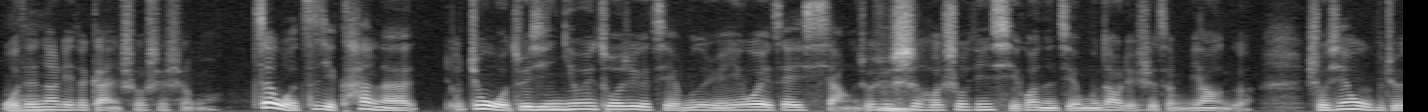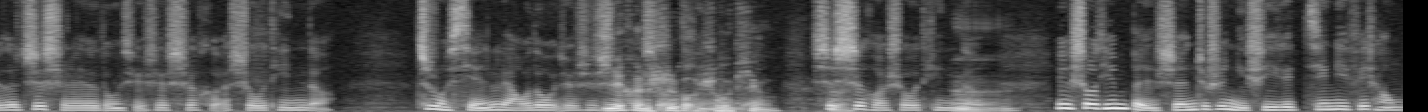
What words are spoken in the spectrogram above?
我在那里的感受是什么？在我自己看来，就我最近因为做这个节目的原因，我也在想，就是嗯适合收听习惯的节目到底是怎么样的。首先，我不觉得知识类的东西是适合收听的，这种闲聊的，我觉得是也很适合收收听，是适合收听的。嗯，因为收听本身就是你是一个精力非常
